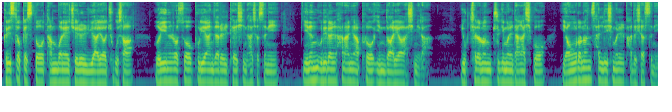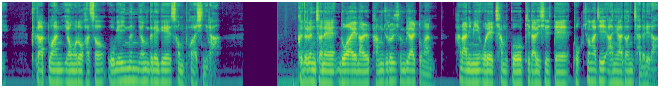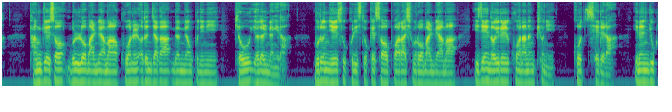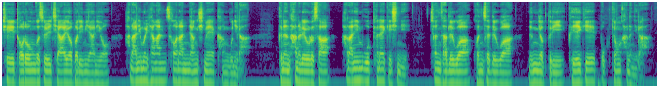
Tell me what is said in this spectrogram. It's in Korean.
그리스도께서도 단번에 죄를 위하여 죽으사 의인으로서 불의한 자를 대신하셨으니 이는 우리를 하나님 앞으로 인도하려 하심이라. 육체로는 죽임을 당하시고 영으로는 살리심을 받으셨으니 그가 또한 영으로 가서 옥에 있는 영들에게 선포하시니라. 그들은 전에 노아의 날 방주를 준비할 동안 하나님이 오래 참고 기다리실 때 복종하지 아니하던 자들이라. 방주에서 물로 말미암아 구원을 얻은 자가 몇 명뿐이니 겨우 여덟 명이라. 물은 예수 그리스도께서 부활하심으로 말미암아 이제 너희를 구원하는 편이 곧 세례라. 이는 육체의 더러운 것을 제하여 버림이 아니요 하나님을 향한 선한 양심의 강군이라. 그는 하늘에 오르사 하나님 우편에 계시니 천사들과 권세들과 능력들이 그에게 복종하느니라.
